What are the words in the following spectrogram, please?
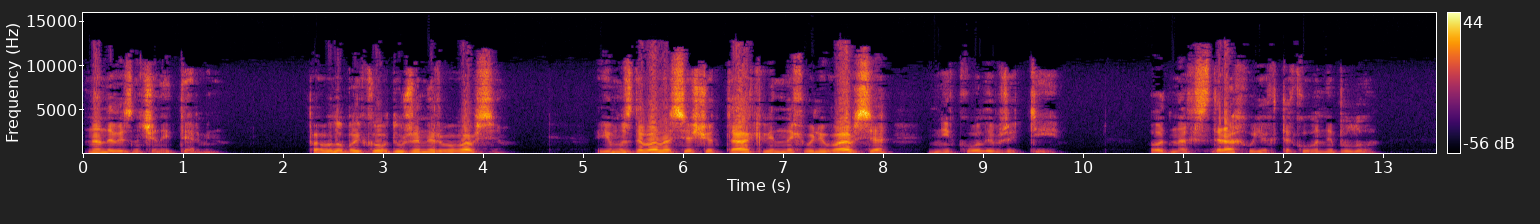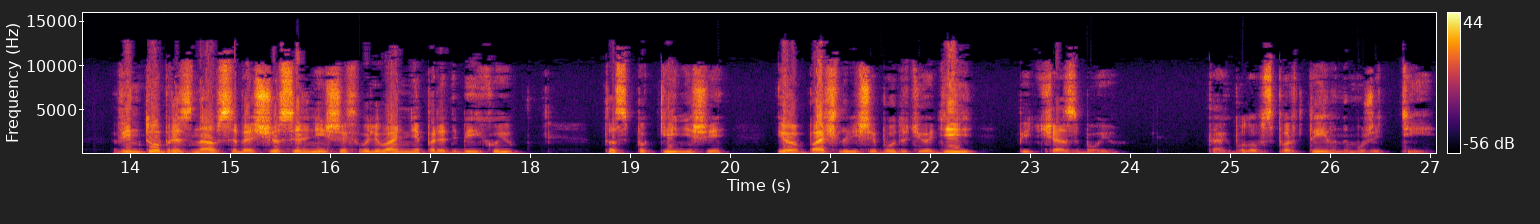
на невизначений термін. Павло Бойков дуже нервувався. Йому здавалося, що так він не хвилювався ніколи в житті. Однак страху як такого не було. Він добре знав себе, що сильніше хвилювання перед бійкою, то спокійніші і обачливіші будуть його дії під час бою. Так було в спортивному житті.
